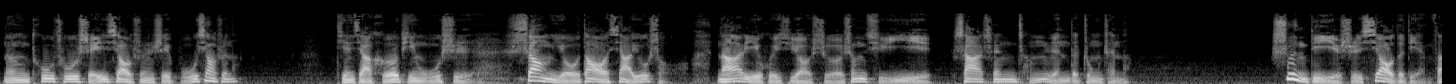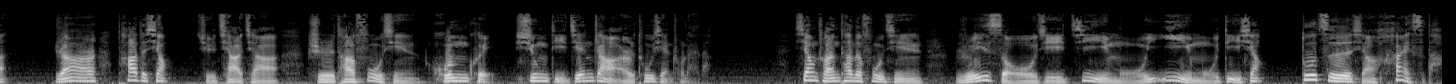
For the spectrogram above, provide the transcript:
能突出谁孝顺谁不孝顺呢？天下和平无事，上有道下有守，哪里会需要舍生取义、杀身成仁的忠臣呢？舜帝是孝的典范，然而他的孝。却恰恰是他父亲昏聩、兄弟奸诈而凸显出来的。相传他的父亲蕤叟及继母、异母弟相多次想害死他，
